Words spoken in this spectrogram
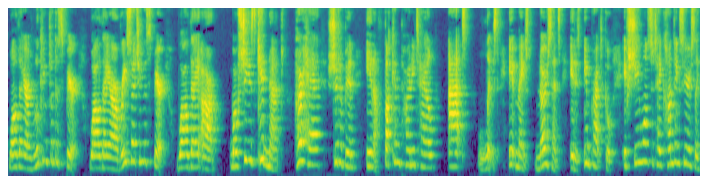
while they are looking for the spirit, while they are researching the spirit, while they are, while she is kidnapped, her hair should have been in a fucking ponytail at least. It makes no sense. It is impractical. If she wants to take hunting seriously,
